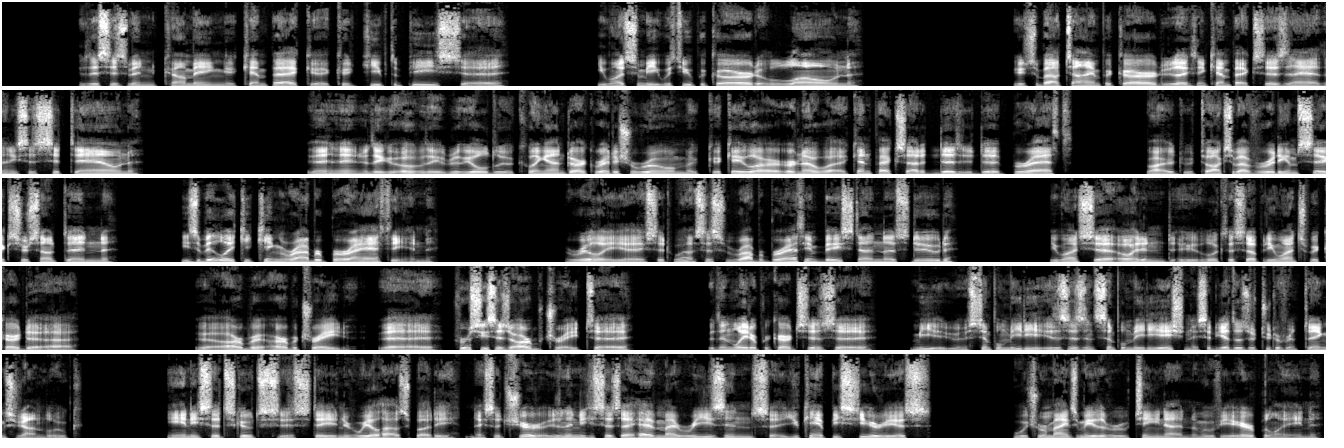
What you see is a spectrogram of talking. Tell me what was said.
This has been coming. K'mpec uh, could keep the peace. Uh, he wants to meet with you, Picard, alone. It's about time, Picard. I think K'mpec says that. Then he says, sit down. And they oh they the old Klingon dark reddish room. K'Ehleyr or no uh, K'mpec's out of de- de- breath. Talks about Veridium six or something. He's a bit like King Robert Baratheon. Really, I said, "Well, is this Robert Baratheon based on this dude?" He wants. Uh, oh, I didn't look this up, but he wants Picard to uh, uh arbit- arbitrate. Uh, first, he says arbitrate. But then later Picard says, uh, me, simple media, this isn't simple mediation. I said, yeah, those are two different things, Jean-Luc. And he said, Scoots, uh, stay in your wheelhouse, buddy. I said, sure. And then he says, I have my reasons. Uh, you can't be serious, which reminds me of the routine on the movie Airplane.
